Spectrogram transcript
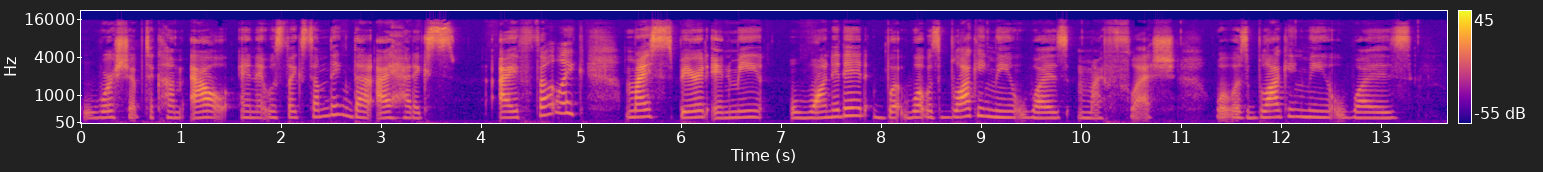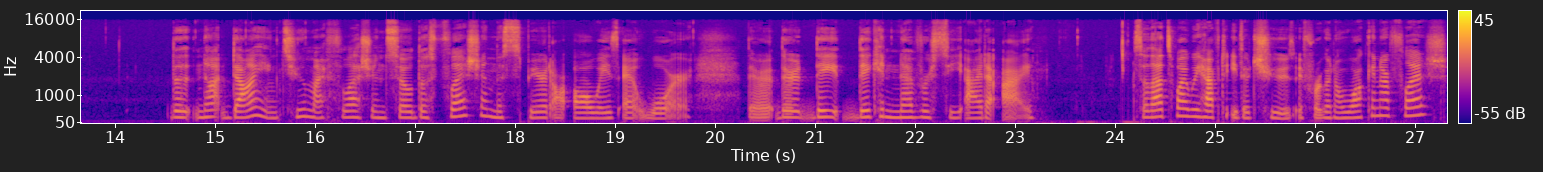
worship to come out and it was like something that I had experienced I felt like my spirit in me wanted it, but what was blocking me was my flesh. What was blocking me was the not dying to my flesh and so the flesh and the spirit are always at war. They're they're they they can never see eye to eye. So that's why we have to either choose if we're going to walk in our flesh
